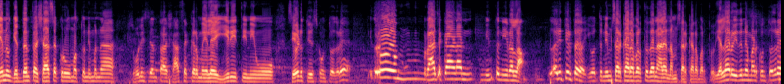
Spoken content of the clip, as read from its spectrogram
ಏನು ಗೆದ್ದಂಥ ಶಾಸಕರು ಮತ್ತು ನಿಮ್ಮನ್ನು ಸೋಲಿಸಿದಂಥ ಶಾಸಕರ ಮೇಲೆ ಈ ರೀತಿ ನೀವು ಸೇಡು ತೀರಿಸ್ಕೊಂತೋದ್ರೆ ಇದು ರಾಜಕಾರಣ ನಿಂತು ನೀರಲ್ಲ. ಅರಿತಿರ್ತದೆ. ಇವತ್ತು ನಿಮ್ಮ ಸರ್ಕಾರ ಬರ್ತದೆ ನಾಳೆ ನಮ್ಮ ಸರ್ಕಾರ ಬರ್ತದೆ. ಎಲ್ಲರೂ ಇದನ್ನೇ ಮಾಡ್ಕೊಂತಂದ್ರೆ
